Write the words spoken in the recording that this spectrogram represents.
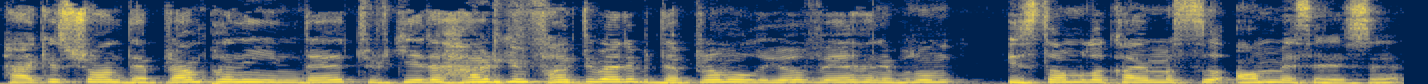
Herkes şu an deprem paniğinde. Türkiye'de her gün farklı bir bir deprem oluyor ve hani bunun İstanbul'a kayması an meselesi.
